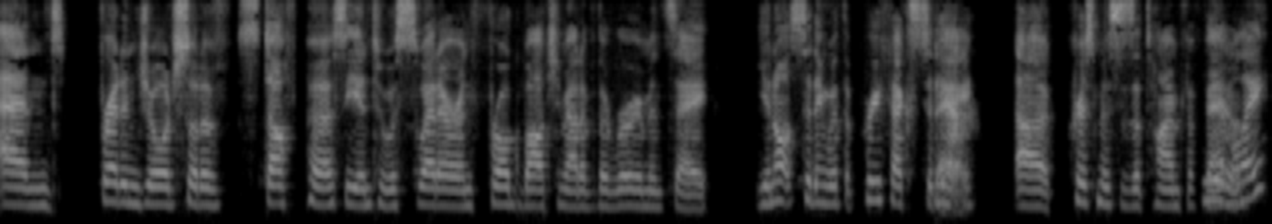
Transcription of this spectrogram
And Fred and George sort of stuff Percy into a sweater and frog march him out of the room and say, You're not sitting with the prefects today. Uh, Christmas is a time for Yeah. family.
